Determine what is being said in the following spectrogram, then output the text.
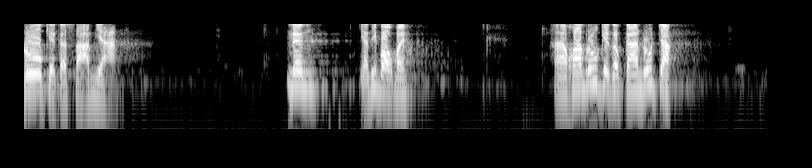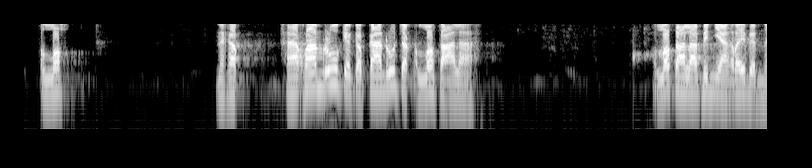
รู้เกี่ยวกับสามอย่าง หนึ่งอย่างที่บอกไปหาความรู้เกี่ยวกับการรู้จักอัลลอฮ์นะครับ หาความรู้เกี่ยวกับการรู้จักอัลลอฮ์ตาลาอัลลอฮ์ตาลาเป็นอย่างไรแบบไหน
